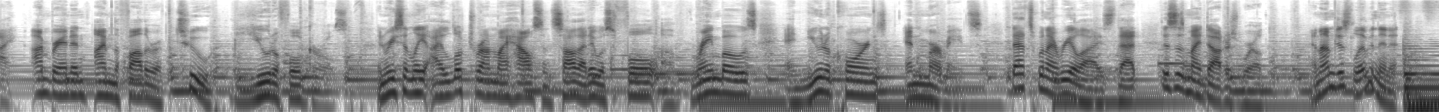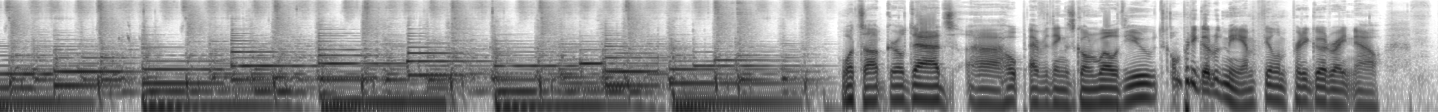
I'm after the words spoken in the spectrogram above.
Hi, I'm Brandon. I'm the father of two beautiful girls. And recently I looked around my house and saw that it was full of rainbows and unicorns and mermaids. That's when I realized that this is my daughter's world, and I'm just living in it. What's up, girl dads? I uh, hope everything's going well with you. It's going pretty good with me. I'm feeling pretty good right now.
